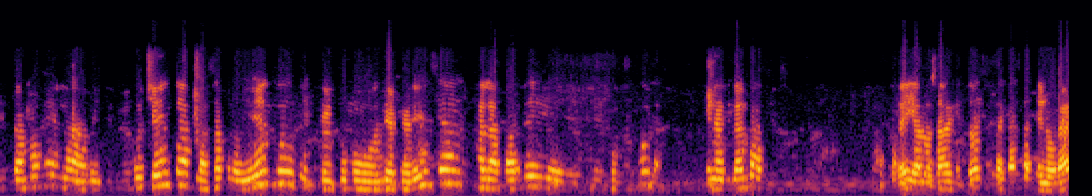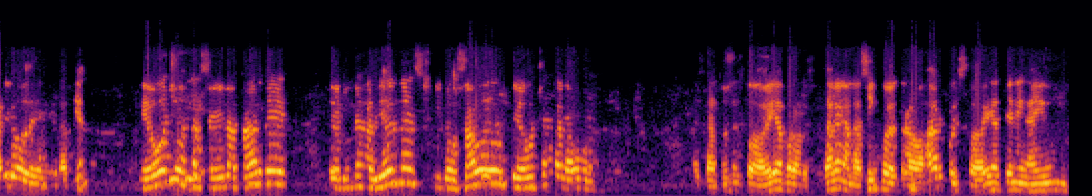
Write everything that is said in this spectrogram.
estamos en la 2380 Plaza Proviendo, este, como referencia a la parte de, de Coca-Cola, en la Gran. Okay, ya lo saben, entonces acá está el horario de la tienda de 8 hasta 6 de la tarde, de lunes a viernes, y los sábados de 8 hasta la 1. Entonces todavía para los que salen a las 5 de trabajar, pues todavía tienen ahí un,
